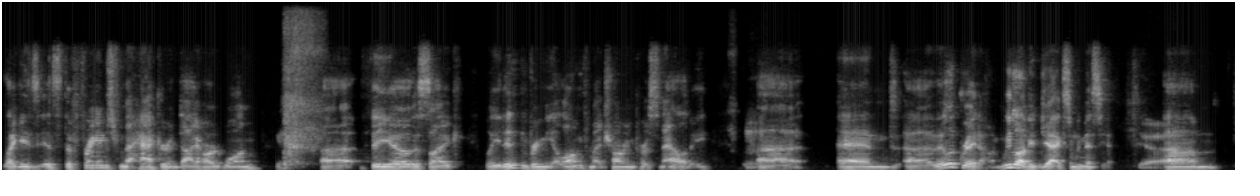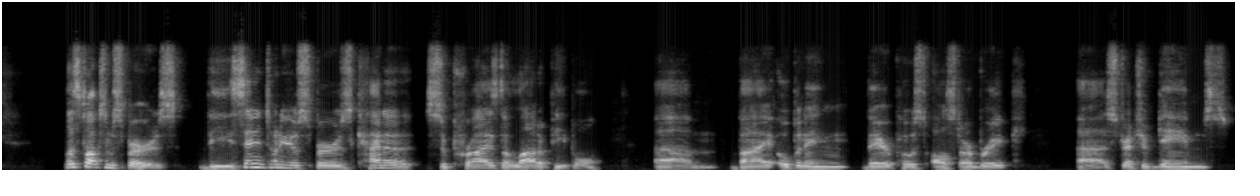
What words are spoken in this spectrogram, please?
like it's, it's the frames from the hacker and Die Hard One. Uh, Theo, that's like, well, you didn't bring me along for my charming personality, uh, and uh, they look great on him. We love you, Jackson. We miss you. yeah. Um, let's talk some Spurs. The San Antonio Spurs kind of surprised a lot of people um, by opening their post All Star break uh, stretch of games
